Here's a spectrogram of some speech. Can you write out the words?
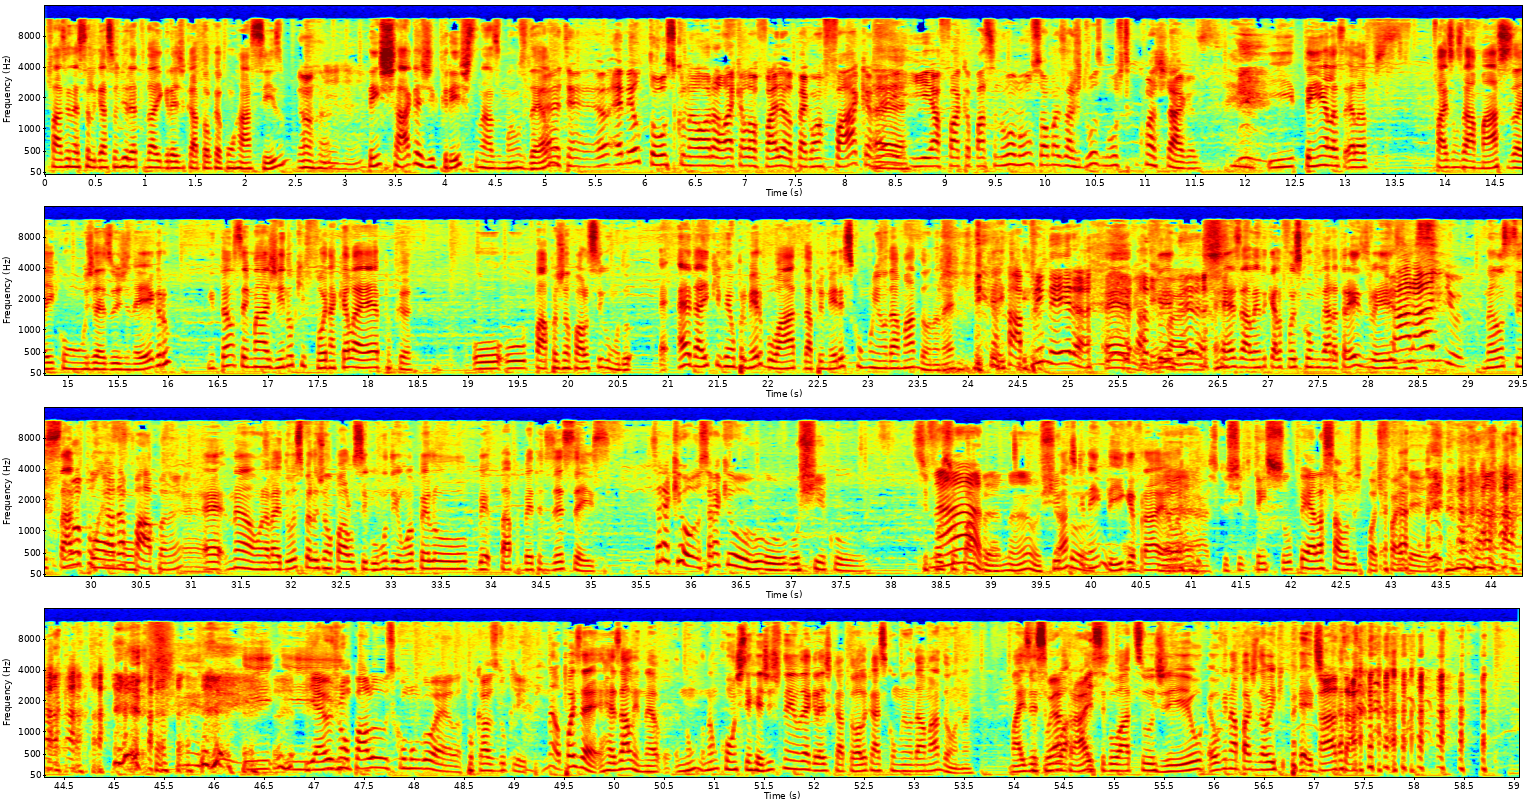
fazendo essa ligação direta da igreja católica com racismo. Aham. Uhum. Tem chagas de Cristo nas mãos dela. É, tem- é- é meio tosco na hora lá que ela faz, ela pega uma faca, né? É. E a faca passa numa mão só, mas as duas mãos estão com as chagas. E tem ela, ela faz uns amassos aí com o Jesus Negro. Então você imagina o que foi naquela época o, o Papa João Paulo II. É, é daí que vem o primeiro boato da primeira excomunhão da Madonna, né? A primeira! É, porque várias. reza a lenda que ela foi excomungada três vezes. Caralho! Não se sabe uma por como. cada papa, né? É, não, na verdade, duas pelo João Paulo II e uma pelo Papa Beta XVI. Será que, o, será que o, o- o Chico, se fosse o papa... Nada, né? não, o Chico... Eu acho que nem liga pra ela. É, acho que o Chico tem super ela salva no Spotify dele. E, e- E aí o João Paulo excomungou ela, por causa do clipe. Não, pois é, reza a lenda, né? Não, não consta em registro nenhum da igreja católica a excomunhão da Madonna. Mas esse, foi boa- atrás? esse boato surgiu. Eu vi na página da Wikipedia. Ah, tá.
